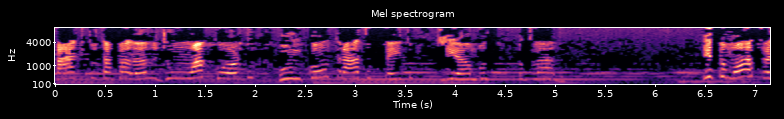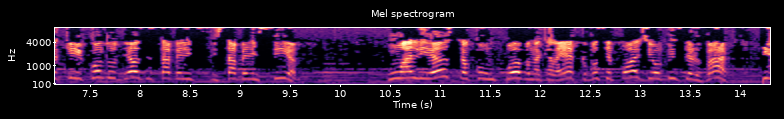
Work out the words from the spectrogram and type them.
pacto, está falando de um acordo, um contrato feito de ambos os lados. Isso mostra que quando Deus estabelecia uma aliança com o povo naquela época, você pode observar que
